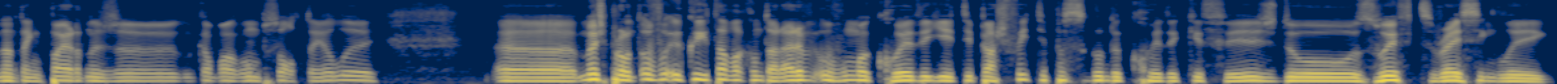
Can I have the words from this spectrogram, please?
não tenho pernas eh, como algum pessoal tem ali. Ah, mas pronto, houve- eu estava a contar, era, houve uma corrida e tipo, acho que foi tipo a segunda corrida que fiz do Swift Racing League.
